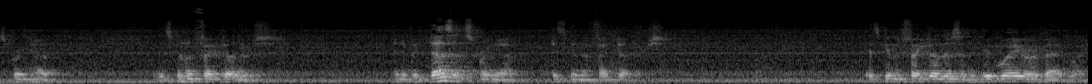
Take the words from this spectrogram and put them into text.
spring up, it's going to affect others. And if it doesn't spring up, it's going to affect others. It's going to affect others in a good way or a bad way.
